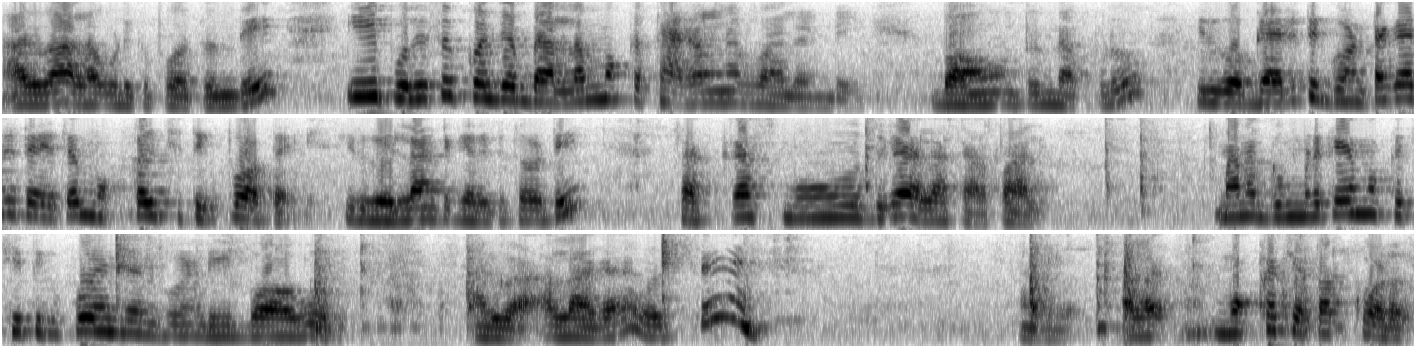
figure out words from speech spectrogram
అదిగో అలా ఉడికిపోతుంది. ఈ పులుసుకు కొంచెం బెల్లం ముక్క తగలనివ్వాలండి. బాగుంటుంది అప్పుడు. ఇదిగో గరిటె గుంట గరిటె అయితే ముక్కలు చితికిపోతాయి. ఇదిగో ఇలాంటి గరిటెతోటి చక్కగా స్మూత్గా ఇలా కలపాలి. మన గుమ్మడికాయ ముక్క చితికిపోయింది అనుకోండి బాగోదు అదిగో అలాగా వస్తే అదిగో అలా మొక్క చితక్కకూడదు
